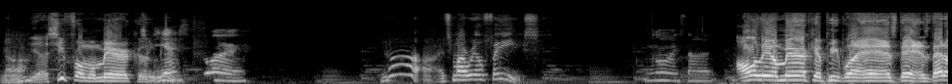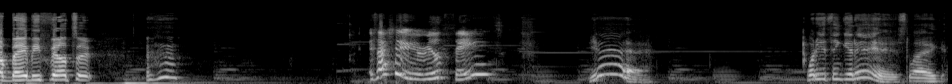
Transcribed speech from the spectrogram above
No? Yeah, she from America. Yes, you are. No, it's my real face. No, it's not. Only American people ask that. Is that a baby filter? It's actually your real face. Yeah. What do you think it is? Like,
